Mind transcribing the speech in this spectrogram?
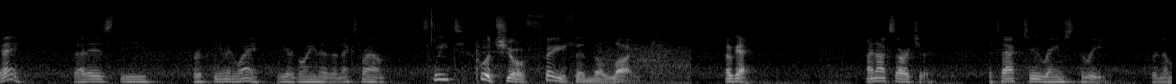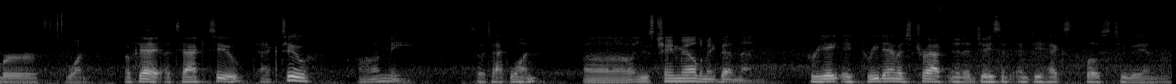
Okay. That is the Earth Demon way. We are going into the next round. Sweet. Put your faith in the light. Okay. Inox Archer. Attack two, range three for number one. Okay, attack two. Attack two on me. So attack one. Uh, use chainmail to make that none. Create a three damage trap in an adjacent empty hex close to the enemy.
